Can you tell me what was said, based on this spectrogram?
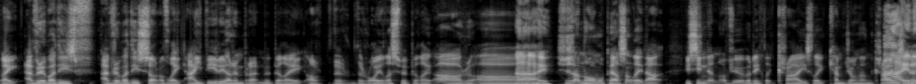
Like everybody's everybody's sort of like idea in Britain would be like, or the the royalists would be like, oh, oh, Aye. she's a normal person like that. You seen the interview where he like cries, like Kim Jong Un cries. aye, in the-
